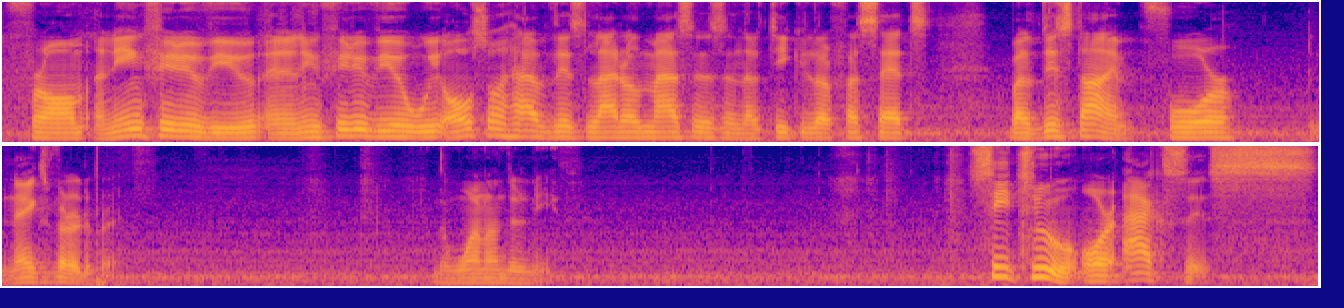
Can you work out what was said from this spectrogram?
from an inferior view. And an inferior view, we also have these lateral masses and articular facets, but this time for the next vertebrae, the one underneath. C2 or axis.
